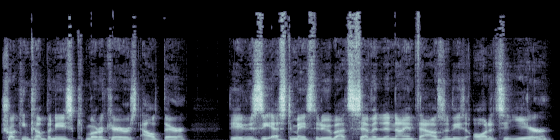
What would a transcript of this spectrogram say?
trucking companies, motor carriers out there. The agency estimates to do about seven to nine thousand of these audits a year.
